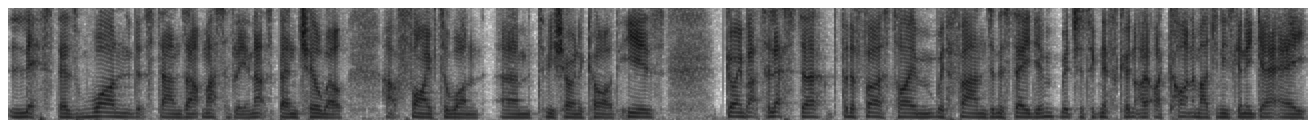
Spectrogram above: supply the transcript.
list. There's one that stands out massively, and that's Ben Chilwell at five to one um, to be shown a card. He is going back to Leicester for the first time with fans in the stadium, which is significant. I, I can't imagine he's going to get a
